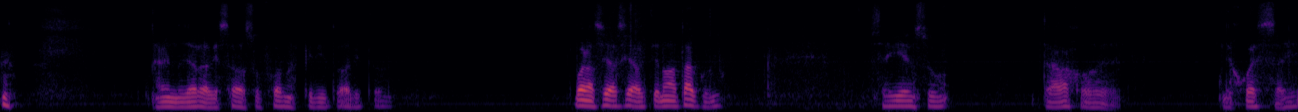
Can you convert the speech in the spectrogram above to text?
habiendo ya realizado su forma espiritual y todo. Bueno, así hacía Bhaktivinoda Thakur, ¿no? Seguía en su trabajo de, de juez ahí,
